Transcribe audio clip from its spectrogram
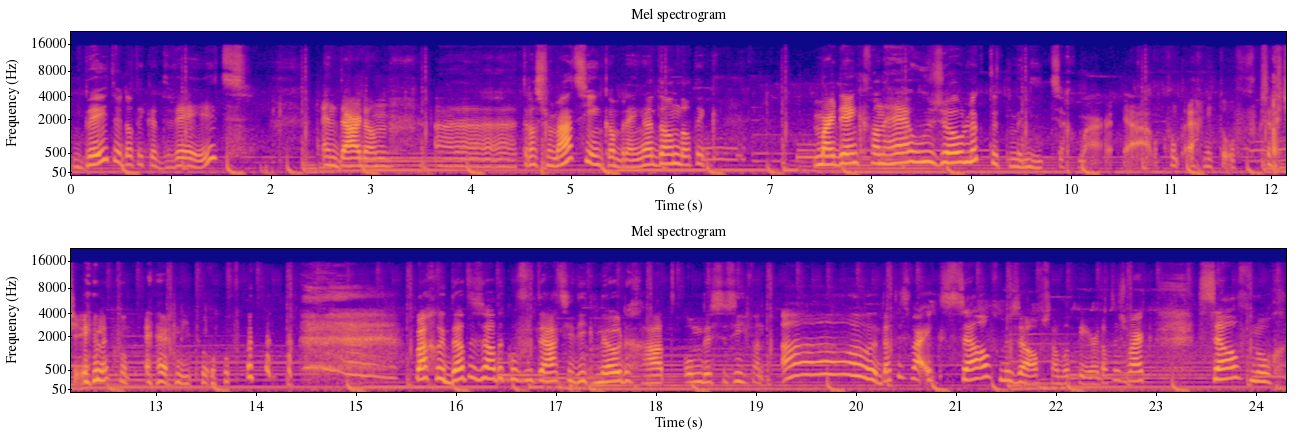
beter dat ik het weet en daar dan uh, transformatie in kan brengen dan dat ik maar denk van, hé, hoezo lukt het me niet, zeg maar. Ja, ik vond het echt niet tof. Ik zeg het je eerlijk, ik vond het echt niet tof. maar goed, dat is wel de confrontatie die ik nodig had om dus te zien van, oh, dat is waar ik zelf mezelf saboteer. Dat is waar ik zelf nog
